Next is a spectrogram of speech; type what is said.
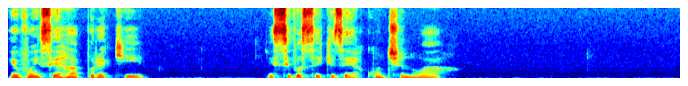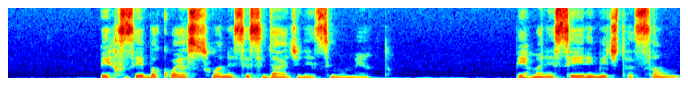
Eu vou encerrar por aqui. E se você quiser continuar, perceba qual é a sua necessidade nesse momento. Permanecer em meditação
